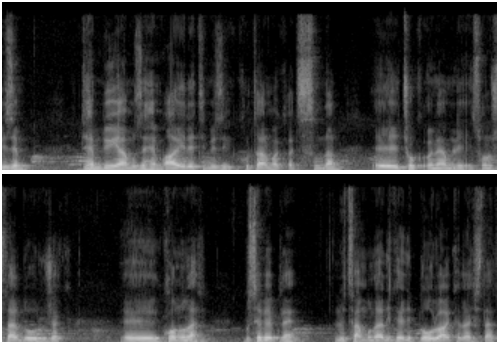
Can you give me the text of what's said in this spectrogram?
bizim hem dünyamızı hem ahiretimizi kurtarmak açısından e, çok önemli sonuçlar doğuracak e, konular. Bu sebeple lütfen bunlara dikkat edip doğru arkadaşlarla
